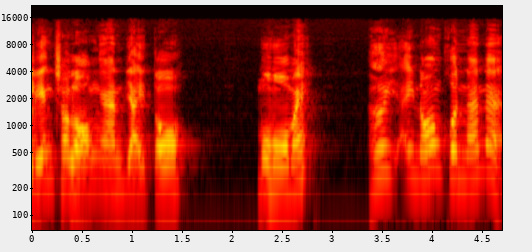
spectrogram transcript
เลี้ยงฉลองงานใหญ่โต โมโหไหมเฮ้ยไอ้น้องคนนั้นน่ะ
